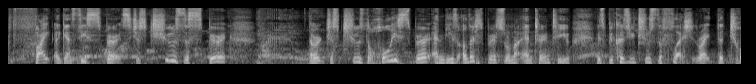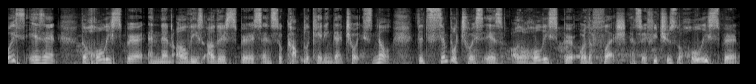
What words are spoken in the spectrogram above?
fight against these spirits. Just choose the spirit or just choose the Holy Spirit, and these other spirits will not enter into you. It's because you choose the flesh, right? The choice isn't the Holy Spirit and then all these other spirits, and so complicating that choice. No, the simple choice is the Holy Spirit or the flesh. And so if you choose the Holy Spirit,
